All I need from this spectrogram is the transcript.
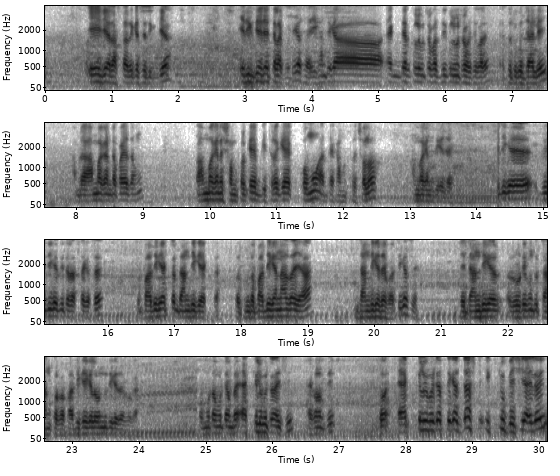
এই যে রাস্তা দিকে সেদিক দিয়ে। এদিক দিয়ে যেতে লাগবে, ঠিক আছে? এখান থেকে এক দেড় কিলোমিটার বা দুই কিলোমিটার হতে পারে, এতটুকু যাইলেই আমরা আমবাগানটা পাই যাব। তো আমবাগানের সম্পর্কে ভিতরে গিয়ে কমু আর দেখা মতো। চলো আমবাগানের দিকে যাই। এদিকে দুই দিকে দুইটা রাস্তা গেছে। তো বাদিকে একটা ডান দিকে একটা। তো তোমরা বাদিকে না যাইয়া ডান দিকে যাবা ঠিক আছে? এই ডান দিকের রোডে কিন্তু টান করবা, বাদিকে গেলে অন্যদিকে যাব গা। তো মোটামুটি আমরা এক কিলোমিটার আইছি এখন অব্দি তো এক কিলোমিটার থেকে জাস্ট একটু বেশি আইলেই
